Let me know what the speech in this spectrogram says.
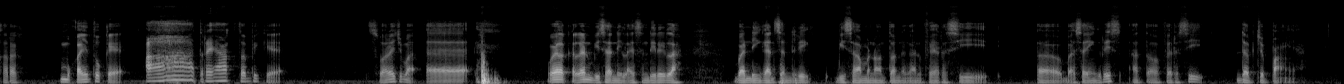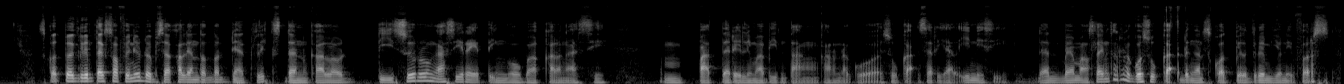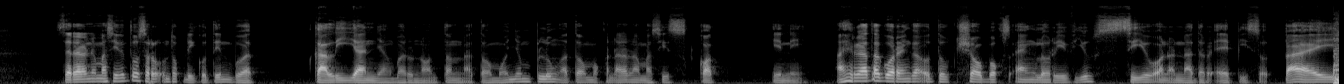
karakter mukanya tuh kayak ah teriak tapi kayak suaranya cuma eh well kalian bisa nilai sendirilah. Bandingkan sendiri bisa menonton dengan versi uh, bahasa Inggris atau versi dub Jepangnya. Scott Pilgrim Takes Off ini udah bisa kalian tonton di Netflix dan kalau disuruh ngasih rating gue bakal ngasih 4 dari 5 bintang karena gue suka serial ini sih. Dan memang selain karena gue suka dengan Scott Pilgrim Universe, serial animasi ini tuh seru untuk diikutin buat kalian yang baru nonton atau mau nyemplung atau mau kenal nama si Scott ini. Akhir kata gue Rengga untuk Showbox Anglo Review. See you on another episode. Bye.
